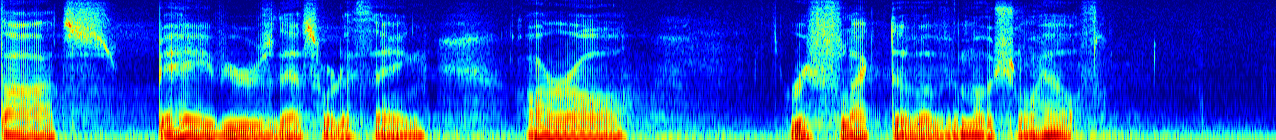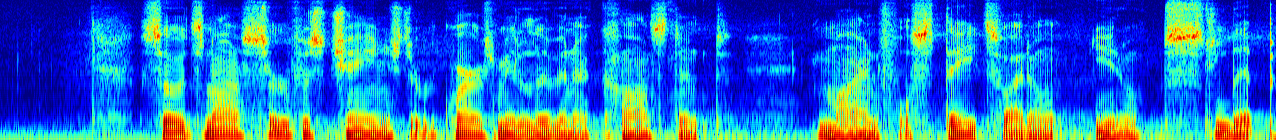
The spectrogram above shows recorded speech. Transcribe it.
thoughts, behaviors, that sort of thing are all reflective of emotional health. So it's not a surface change that requires me to live in a constant mindful state so I don't, you know, slip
